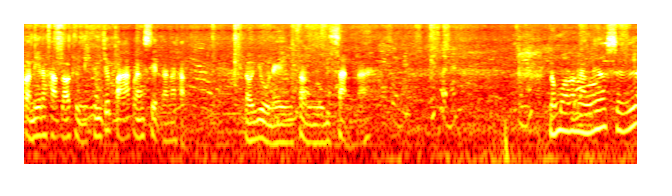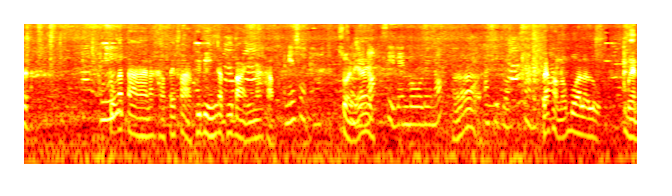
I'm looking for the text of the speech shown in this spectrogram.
ตอนนี้นะครับเราถึงฟิวเจอร์พาร์คลังสิตแล้วนะครับ เราอยู่ในฝั่งโรบินสันนะ สวยนะน้องบัวกำลังเลือกซื้ออันนี้ตุ๊กตานะครับไปฝากพี่บิงกับพี่ไบร์ทนะครับ อันนี้สวยไหมคะสวยไหมเอ่ย เนาะสีเรนโบว์เลยเนาะเออเอากี่ตัวสามตัวแล้วของน้องบัวละลูกเหมือน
